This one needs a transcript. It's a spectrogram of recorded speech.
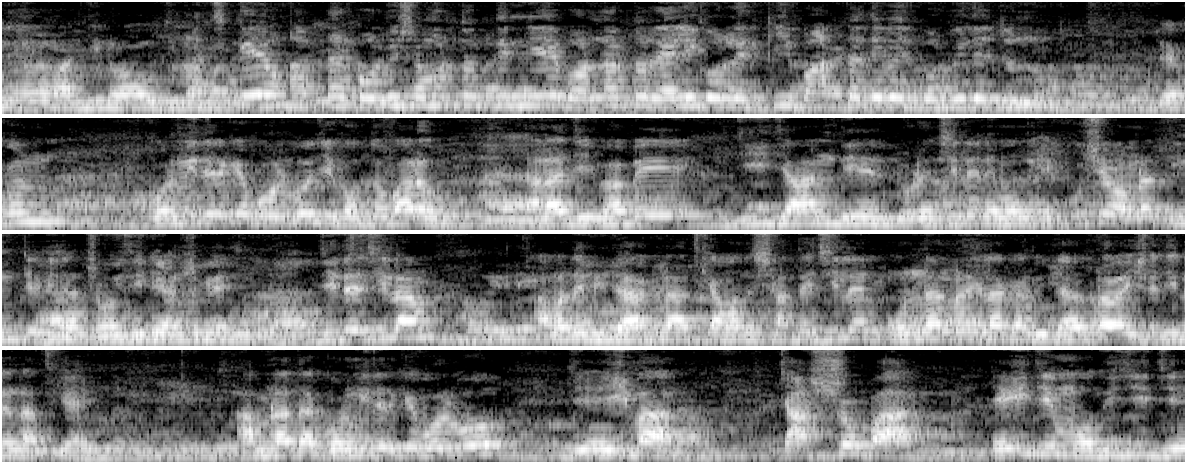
নিয়মে মার্জিন হওয়া উচিত আজকে আপনার কর্মী সমর্থকদের নিয়ে বর্ণাঢ্য র্যালি করলেন কি বার্তা দেবেন কর্মীদের জন্য? দেখুন কর্মীদেরকে বলব যে গতবারও তারা যেভাবে জি জান দিয়ে লড়েছিলেন এবং একুশেও আমরা তিনটে বিধানসভা সিট হিসেবে জিতেছিলাম। আমাদের বিধায়করা আজকে আমাদের সাথে ছিলেন অন্যান্য এলাকার বিধায়করাও এসেছিলেন আজকে। আমরা তা কর্মীদেরকে বলব যে এইবার চারশো পার এই যে মোদিজি যে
